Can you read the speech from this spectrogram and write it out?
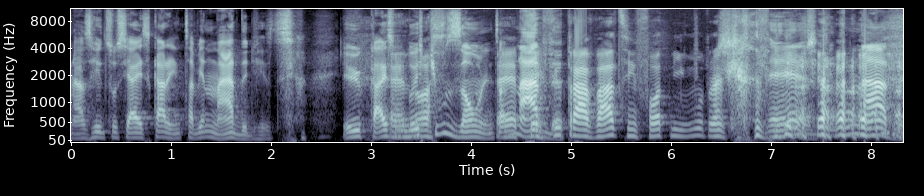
as redes sociais. Cara, a gente sabia nada de redes sociais. Eu e o Caio somos É, dois nossa. tiozão, a gente sabe É, nada. perfil travado, sem foto nenhuma praticamente. É, nada.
